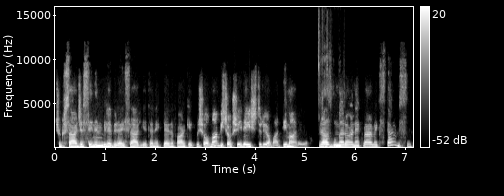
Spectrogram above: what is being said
Çünkü sadece senin bile bireysel yeteneklerini fark etmiş olman birçok şeyi değiştiriyor maddi manevi. Biraz Kesinlikle. bunlara örnek vermek ister misin?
